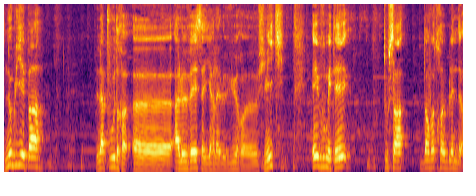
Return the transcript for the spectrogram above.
N'oubliez pas la poudre à lever, c'est-à-dire la levure chimique, et vous mettez tout ça dans votre blender.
